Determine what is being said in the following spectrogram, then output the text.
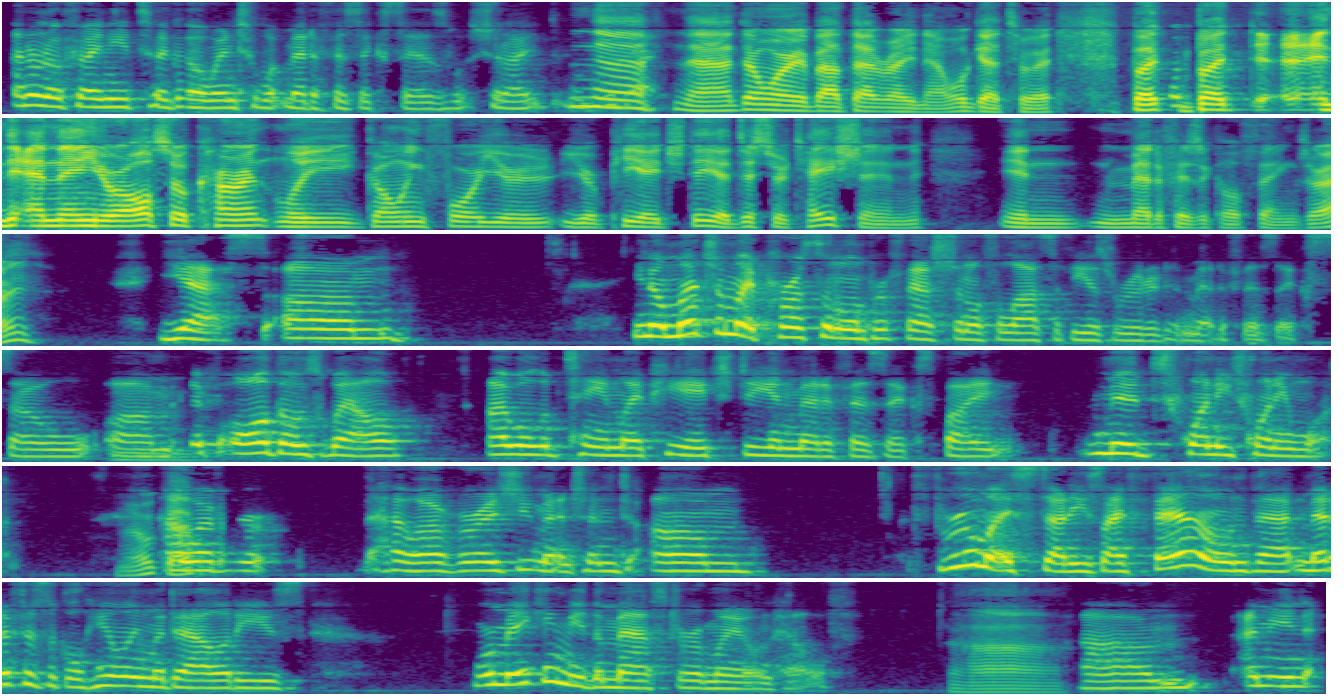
I don't know if I need to go into what metaphysics is. What should I? Nah, nah, don't worry about that right now. We'll get to it. But but and and then you're also currently going for your your PhD, a dissertation in metaphysical things, right? Yes. Um, you know, much of my personal and professional philosophy is rooted in metaphysics. So, um, if all goes well, I will obtain my PhD in metaphysics by mid 2021. Okay. However, however, as you mentioned, um, through my studies, I found that metaphysical healing modalities were making me the master of my own health. Ah, Um, I mean,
